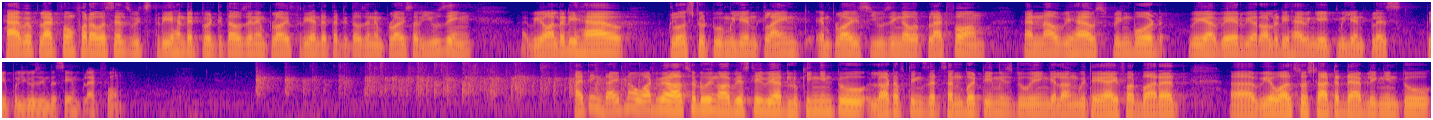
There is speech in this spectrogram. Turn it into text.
have a platform for ourselves which 320,000 employees, 330,000 employees are using. We already have close to 2 million client employees using our platform. And now we have Springboard we are, where we are already having 8 million plus people using the same platform. I think right now what we are also doing, obviously, we are looking into a lot of things that Sunbird team is doing along with AI for Bharat. Uh, we have also started dabbling into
